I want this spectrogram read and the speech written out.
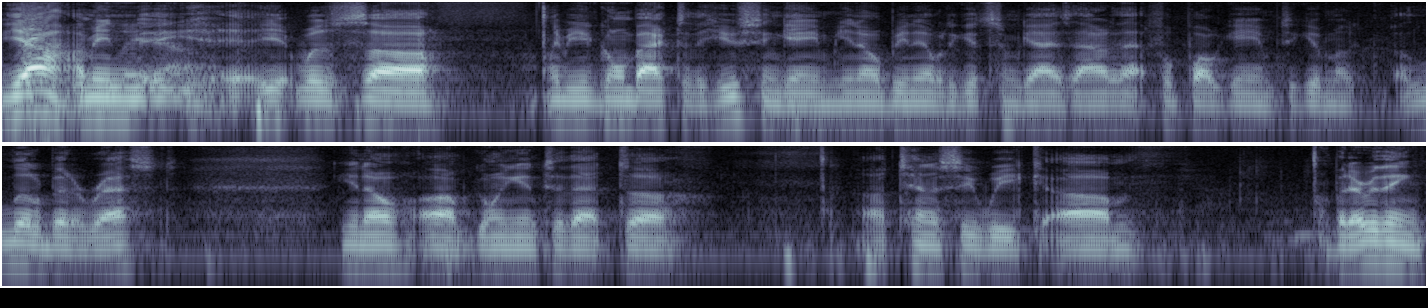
Yeah, I mean, it, it was. Uh, I mean, going back to the Houston game, you know, being able to get some guys out of that football game to give them a, a little bit of rest, you know, uh, going into that uh, uh, Tennessee week. Um, but everything,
